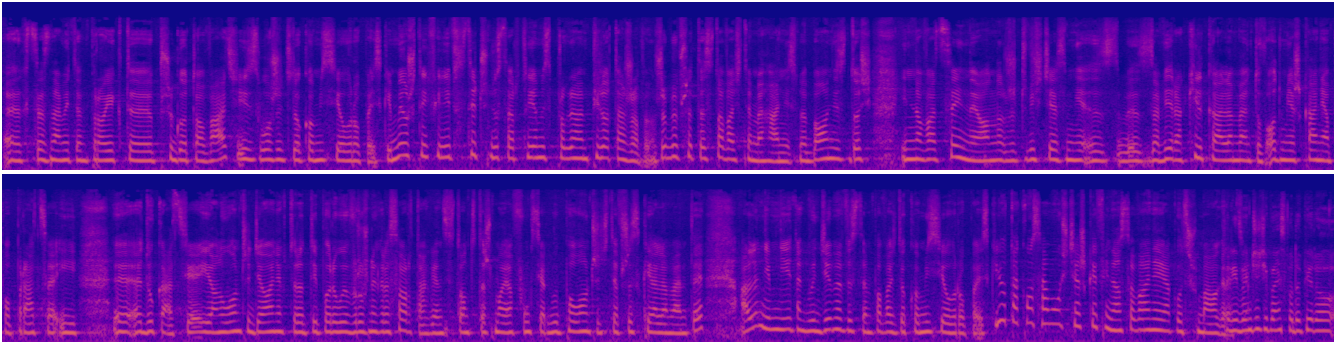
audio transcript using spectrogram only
e, chce z nami ten projekt e, przygotować i złożyć do Komisji Europejskiej. My już w tej chwili w styczniu startujemy z programem pilotażowym, żeby przetestować te mechanizmy, bo on jest dość innowacyjny. On rzeczywiście zmie- z- zawiera kilka elementów od mieszkania po pracę i e, edukację i on łączy działania, które do tej pory były w różnych resortach, więc stąd też moja funkcja jakby połączyć te wszystkie elementy, ale niemniej jednak będziemy występować do Komisji Europejskiej o taką samą ścieżkę finansowania, jak otrzymała Grecja. Czyli będziecie Państwo dopiero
